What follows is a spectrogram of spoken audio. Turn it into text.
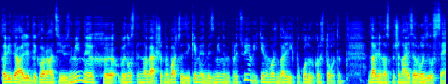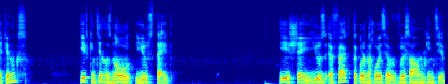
та в ідеалі декларацію змінних е, виносити наверх, щоб ми бачили, з якими ми змінами працюємо, які ми можемо далі їх по коду використовувати. Далі у нас починається розділ Settings. І в кінці нас знову useState. І ще й useEffect також знаходиться в самому кінці.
